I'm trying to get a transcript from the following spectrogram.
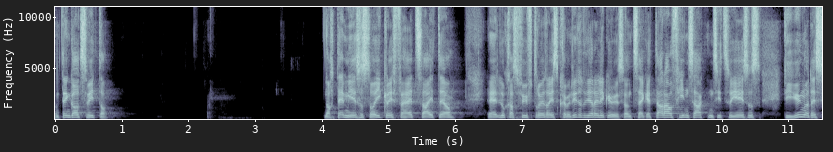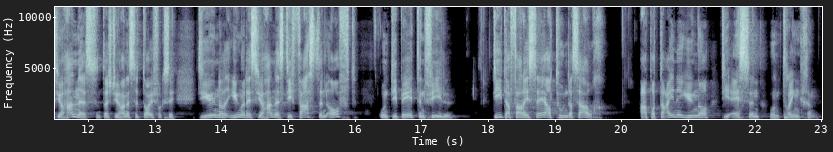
Und dann geht's weiter. Nachdem Jesus so eingegriffen hat, sagt er, äh, Lukas 5,33 kommen wieder die Religiösen und sagen, daraufhin sagten sie zu Jesus, die Jünger des Johannes, und das ist Johannes der Täufer gewesen, die Jünger, Jünger des Johannes, die fasten oft und die beten viel. Die der Pharisäer tun das auch. Aber deine Jünger, die essen und trinken.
